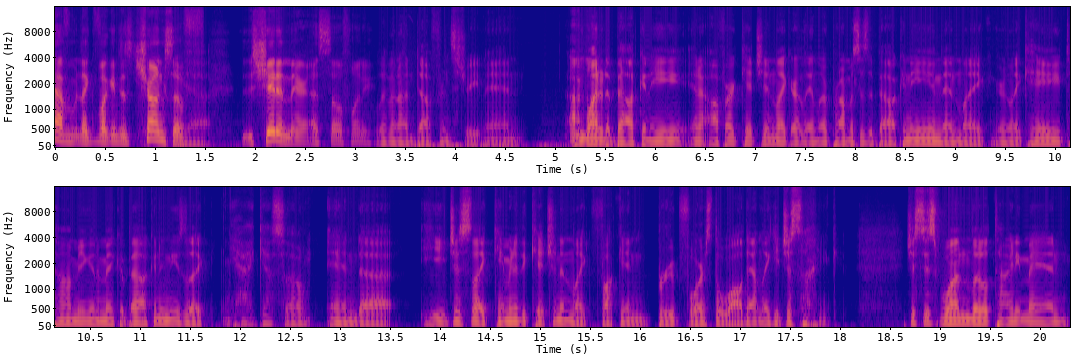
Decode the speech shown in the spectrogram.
have like fucking just chunks of Yeah. shit in there. That's so funny. Living on Dufferin Street, man. We wanted a balcony in, off our kitchen. Like our landlord promises a balcony, and then like we are like, "Hey, Tom, you're gonna make a balcony?" And he's like, "Yeah, I guess so." And uh, he just like came into the kitchen and like fucking brute forced the wall down. Like he just like, just this one little tiny man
